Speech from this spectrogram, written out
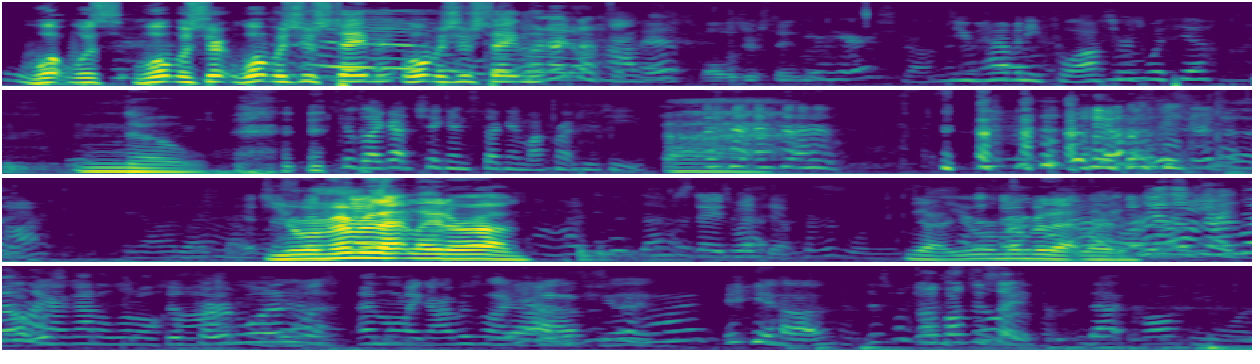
What was what was your what was your statement? What was your statement? When I don't have it. Do you have any flossers with you? No. Because I got chicken stuck in my front two teeth. Ah. You remember that later on. Stays with you. Yeah, you remember that later. Yeah, the third one, like I got a little The hot. third one was. and like I was like, Yeah, "Is this good. hot?" Yeah. This one's I was about to say. that coffee one.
